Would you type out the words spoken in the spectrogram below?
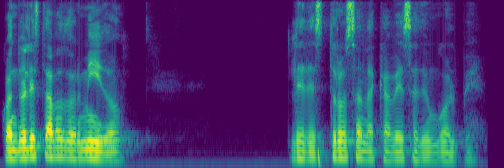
Cuando él estaba dormido, le destrozan la cabeza de un golpe.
